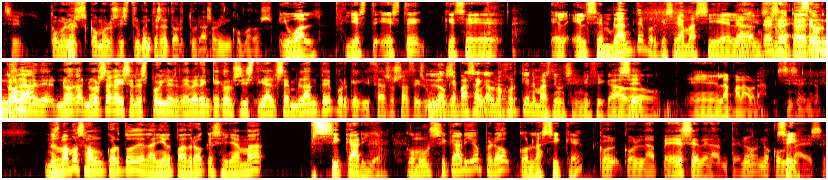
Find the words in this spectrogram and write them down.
Sí. Como los, como los instrumentos de tortura son incómodos. Igual. Y este, este que se... El, el semblante, porque se llama así el Claro, instrumento es de el tortura. nombre de- no, os hagáis el spoiler de ver en qué consistía el semblante, porque quizás os hacéis un Lo que pasa es que a lo spoiler. mejor tiene más de un significado eh, la palabra. Sí, señor. Nos vamos a un corto de Daniel Padró que se llama Sicario. Como un sicario, pero con la psique. Con, con la PS delante, ¿no? No con Sí. la S.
